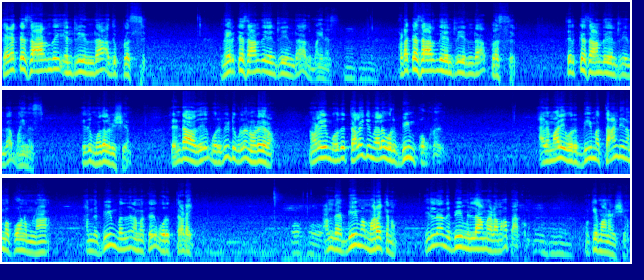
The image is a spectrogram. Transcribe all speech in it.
கிழக்க சார்ந்து என்ட்ரி இருந்தால் அது ப்ளஸ்ஸு மேற்க சார்ந்த என்ட்ரி இருந்தால் அது மைனஸ் வடக்க சார்ந்த என்ட்ரி இருந்தால் ப்ளஸ்ஸு தெற்க சார்ந்த என்ட்ரி இருந்தால் மைனஸ் இது முதல் விஷயம். ரெண்டாவது ஒரு வீட்டுக்குள்ளே நுழையிறோம். நுழையும் போது தலைக்கு மேலே ஒரு பீம் போகக்கூடாது. அது மாதிரி ஒரு பீமை தாண்டி நம்ம போனோம்னா அந்த பீம் வந்து நமக்கு ஒரு தடை. அந்த பீமை மறைக்கணும். இல்லை அந்த பீம் இல்லாமல் இடமா பார்க்கணும். முக்கியமான விஷயம்.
